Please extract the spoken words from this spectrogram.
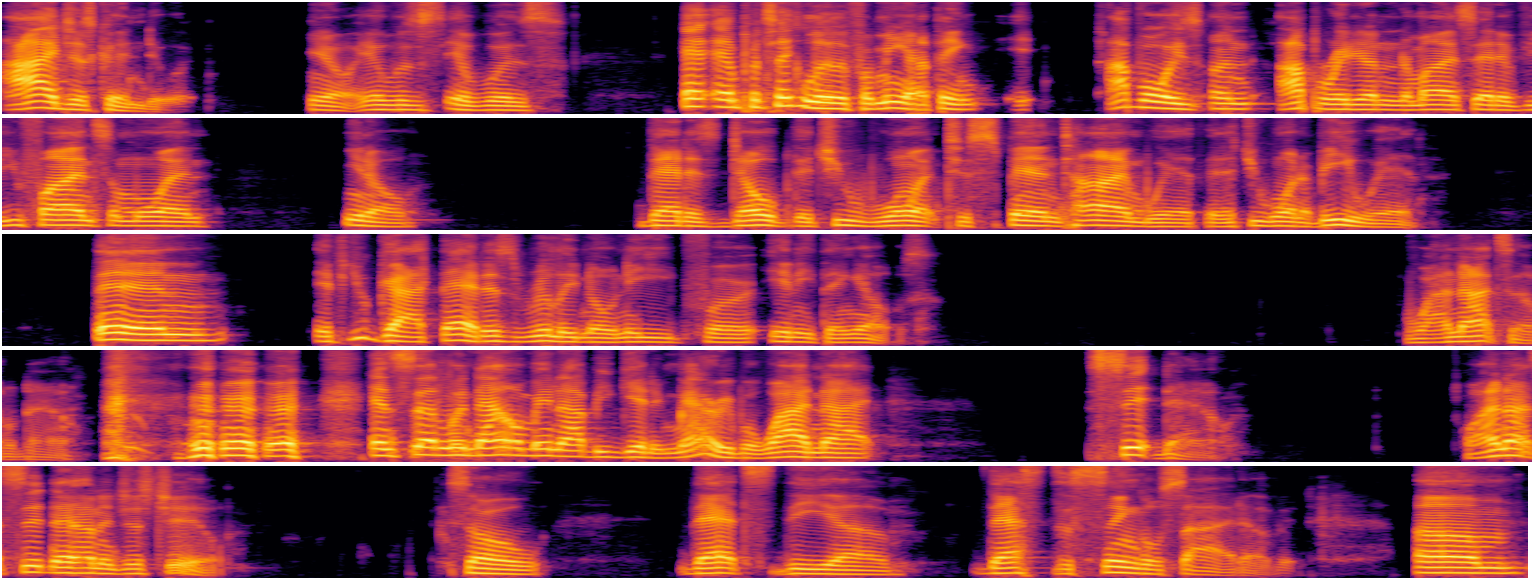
I just couldn't do it. You know, it was, it was, and, and particularly for me, I think I've always un- operated under the mindset if you find someone, you know, that is dope that you want to spend time with that you want to be with, then if you got that, there's really no need for anything else. Why not settle down? and settling down may not be getting married, but why not sit down? Why not sit down and just chill? So that's the uh, that's the single side of it. Um,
